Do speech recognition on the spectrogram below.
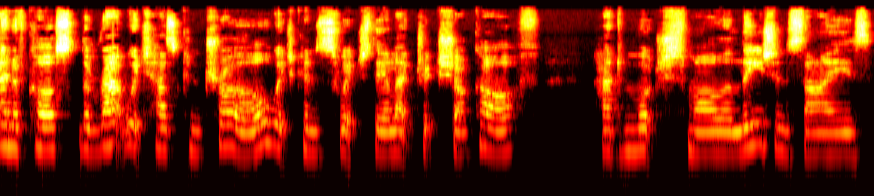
And of course, the rat which has control, which can switch the electric shock off, had much smaller lesion size,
